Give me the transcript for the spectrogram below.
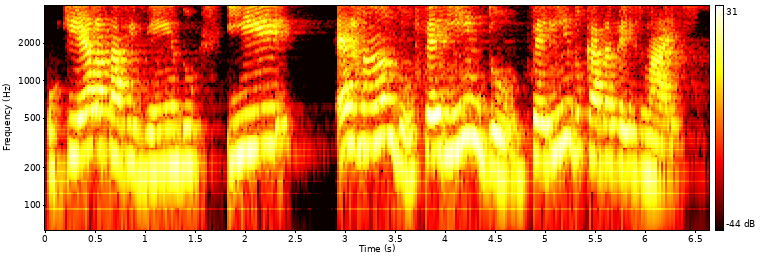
o que ela está vivendo, e errando, ferindo, ferindo cada vez mais.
